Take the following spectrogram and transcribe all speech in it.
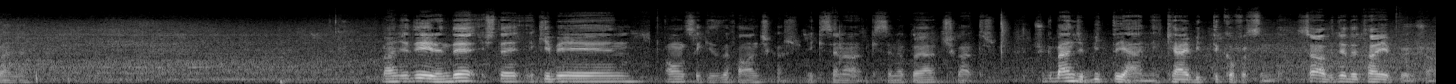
bence. Bence diğerinde işte 2018'de falan çıkar. 2 sene 2 sene koyar çıkartır. Çünkü bence bitti yani. Hikaye bitti kafasında. Sadece detay yapıyor şu an.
